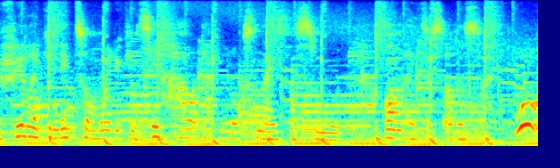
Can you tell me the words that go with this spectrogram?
feel like you need some more you can see how that looks nice and smooth unlike this other side Woo!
